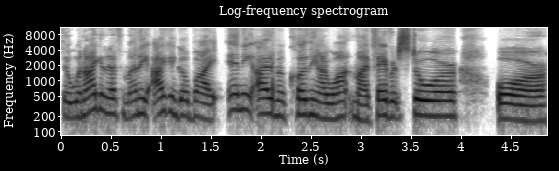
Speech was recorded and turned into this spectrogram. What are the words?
that when I get enough money, I can go buy any item of clothing I want in my favorite store, or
